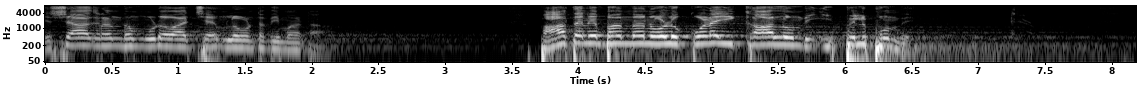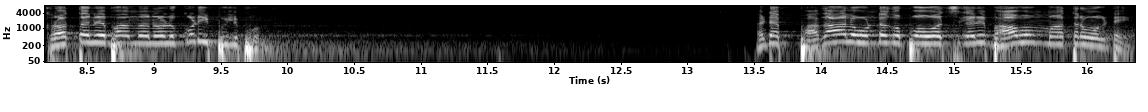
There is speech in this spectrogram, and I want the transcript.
యశాగ్రంథం మూడవ అధ్యాయంలో ఉంటుంది ఈ మాట. పాత నిబంధన వాళ్ళకు కూడా ఈ కాలు ఉంది ఈ పిలుపు ఉంది. క్రొత్త నిబంధన వాళ్ళకు కూడా ఈ పిలుపు ఉంది. అంటే పదాలు ఉండకపోవచ్చు కానీ భావం మాత్రం ఒకటే.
